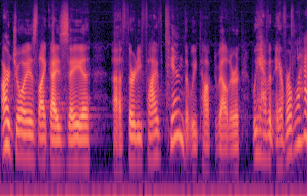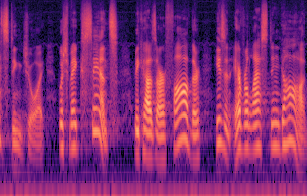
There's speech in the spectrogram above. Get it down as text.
Our joy is like Isaiah uh, 35:10 that we talked about earlier. We have an everlasting joy, which makes sense because our Father, He's an everlasting God.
